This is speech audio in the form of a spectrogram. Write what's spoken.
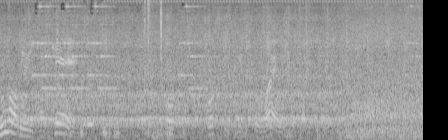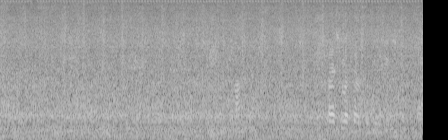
今のだけ、取っていく人前の人川島さんと合流しました。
